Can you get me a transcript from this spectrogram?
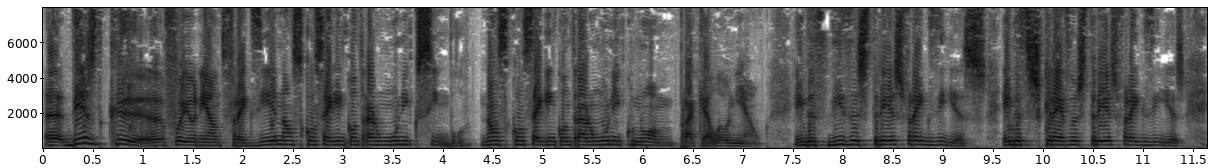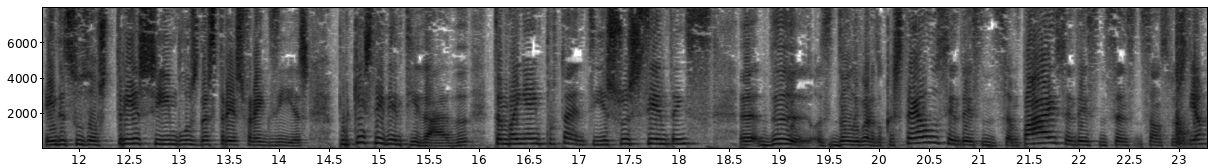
eh, desde que eh, foi a União de Freguesia, não se consegue encontrar um único símbolo, não se consegue encontrar um único nome para aquela União. Ainda se diz as três freguesias, ainda se escreve as três freguesias, ainda se usa os três símbolos das três freguesias, porque esta identidade também é importante e as pessoas sentem-se eh, de, de Oliveira do Castelo, sentem-se de Sampaio, sentem-se de São Sebastião,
